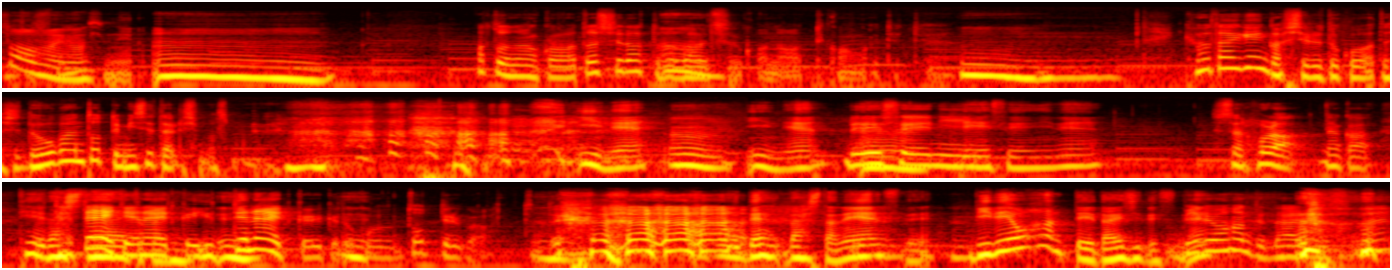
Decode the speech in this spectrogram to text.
と思いますね。うん。あとなんか私だったらどうするかなって考えてて、ううんん兄弟喧嘩してるとこ私動画に撮って見せたりしますもんね。いいね。うん、いいね。冷静に。うん冷静にねそしたらほらなんか手出し手いけないとか言ってないいとか言うけど、うん。こう撮ってるから。うん。出したねつって。うん。ビデオ判定大事ですね。ビデオ判定大事ですね。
